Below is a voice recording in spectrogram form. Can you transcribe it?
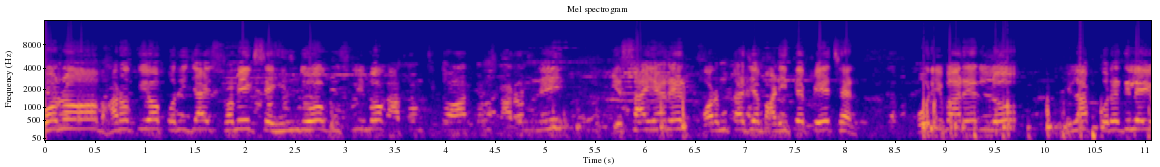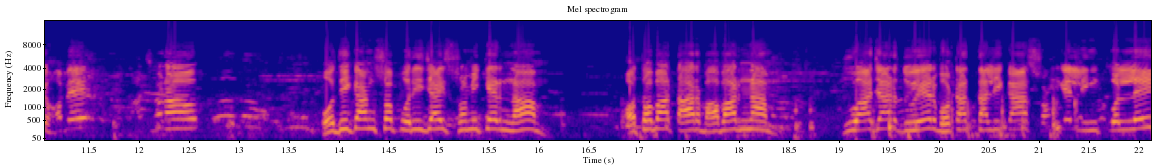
কোন ভারতীয় পরিযায়ী শ্রমিক সে হিন্দু হোক মুসলিম হোক আতঙ্কিত হওয়ার কোনো কারণ নেই। এসআইআর এর ফর্মটা যে বাড়িতে পেয়েছেন পরিবারের লোক ফিল করে দিলেই হবে। তাছাড়াও অধিকাংশ পরিযায়ী শ্রমিকের নাম অথবা তার বাবার নাম দু হাজার দুয়ের ভোটার তালিকার সঙ্গে লিঙ্ক করলেই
